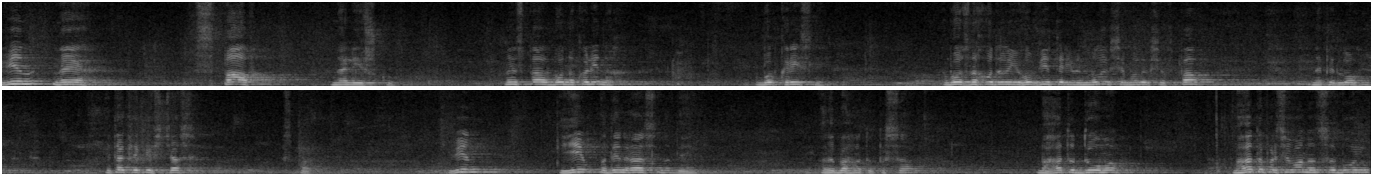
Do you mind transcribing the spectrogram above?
Він не спав на ліжку. Він спав або на колінах, або в кріслі, або знаходили його в вітері, він молився, молився, впав на підлогу. І так якийсь час спав. Він їв один раз на день, але багато писав, багато думав, багато працював над собою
